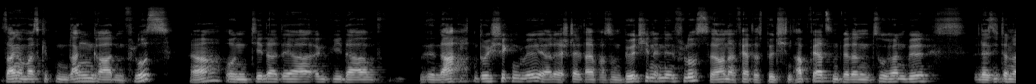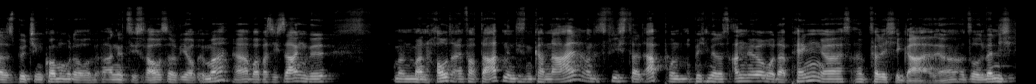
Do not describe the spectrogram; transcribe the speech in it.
Sagen wir mal, es gibt einen langen, geraden Fluss, ja, und jeder, der irgendwie da Nachrichten durchschicken will, ja, der stellt einfach so ein Bötchen in den Fluss, ja, und dann fährt das Bötchen abwärts und wer dann zuhören will, der sieht dann das Bötchen kommen oder angelt sich's raus oder wie auch immer, ja, aber was ich sagen will, man, man haut einfach Daten in diesen Kanal und es fließt halt ab und ob ich mir das anhöre oder peng, ja, ist halt völlig egal, ja, also wenn ich,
